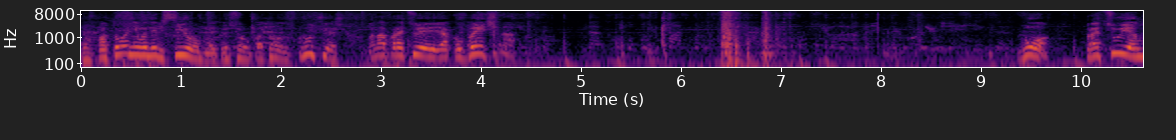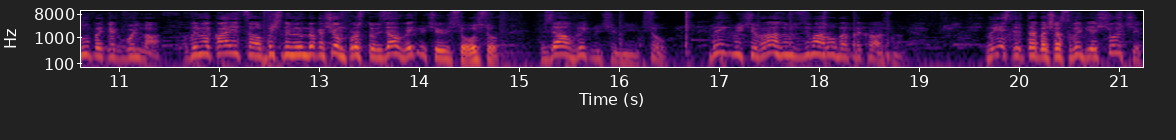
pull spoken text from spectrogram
В патроні вони всі роблять. Ось в патрон вкручуєш, вона працює як обична. Во, працює, лупить як больна. Вимикається обичним вимикачом, просто взяв, виключив і все. Ось. Взяв, виключив її. Все. Виключив, разом з усіма робить прекрасно. Ну якщо в тебе зараз виб'є щотчик,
